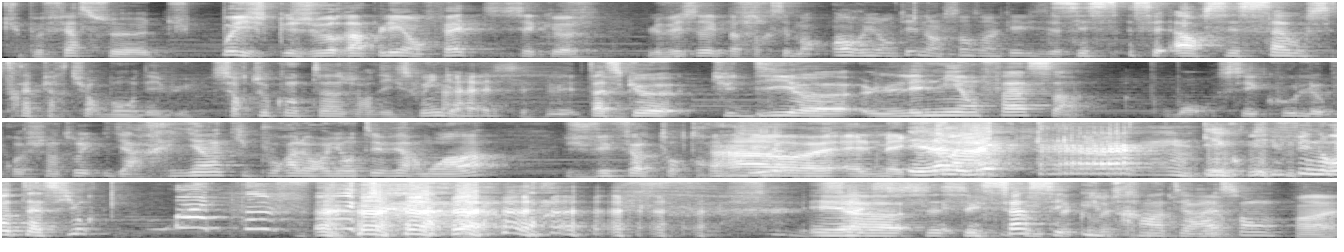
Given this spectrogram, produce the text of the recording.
tu peux faire ce. tu- Oui, ce que je veux rappeler en fait, c'est que le vaisseau n'est pas forcément orienté dans le sens dans lequel il est. c'est- alors c'est ça où c'est très perturbant au début, surtout quand t'as un genre d'X-wing. Ouais. Parce que tu te dis, euh, l'ennemi en face, bon, c'est cool le prochain truc, il y a rien qui pourra l'orienter vers moi, je vais faire le tour tranquille. Ah ouais, elle mec. Et là, le mec, il, il fait une rotation. Et, Ça, euh, c'est- ultra intéressant. Ouais.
